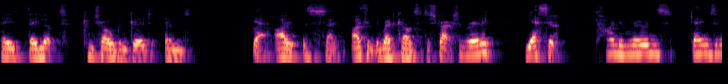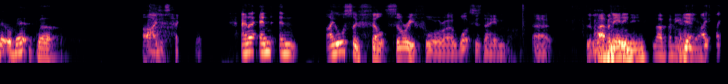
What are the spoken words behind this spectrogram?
They they looked controlled and good, and yeah, I as I say, I think the red card's a distraction. Really, yes, Yeah. it kind of ruins games a little bit, but Oh, I just hate it. And I and and I also felt sorry for uh, what's his name, uh, the Lavanini. Lavanini. Yeah, I, I,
